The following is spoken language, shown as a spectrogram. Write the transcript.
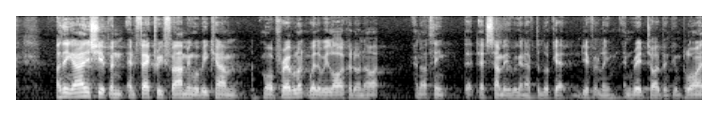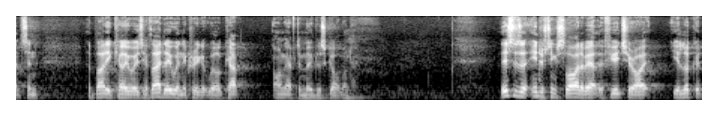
I think ownership and, and, factory farming will become more prevalent, whether we like it or not. And I think that, that's something we're going to have to look at differently, and red tape and compliance. And the bloody Kiwis, if they do win the Cricket World Cup, I'm going to have to move to Scotland. This is an interesting slide about the future. I, you look at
